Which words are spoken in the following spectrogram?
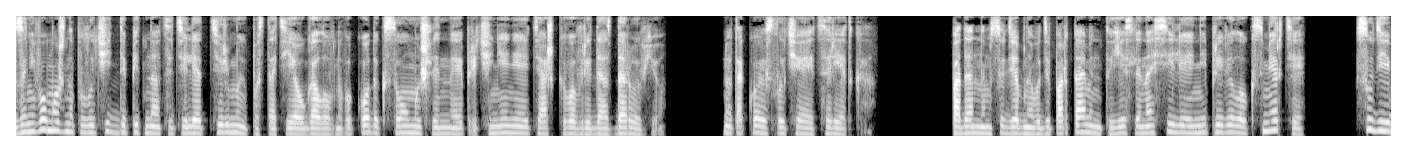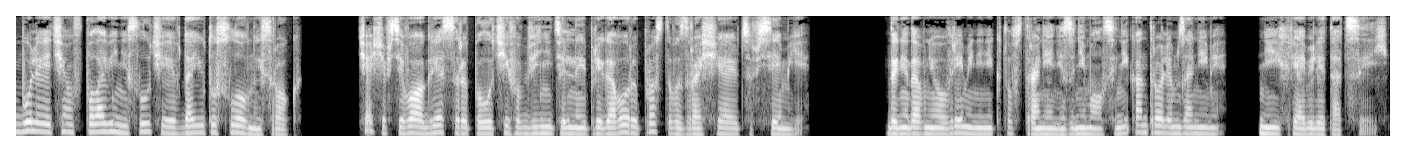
за него можно получить до 15 лет тюрьмы по статье Уголовного кодекса «Умышленное причинение тяжкого вреда здоровью». Но такое случается редко. По данным судебного департамента, если насилие не привело к смерти, судьи более чем в половине случаев дают условный срок. Чаще всего агрессоры, получив обвинительные приговоры, просто возвращаются в семьи. До недавнего времени никто в стране не занимался ни контролем за ними, ни их реабилитацией.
